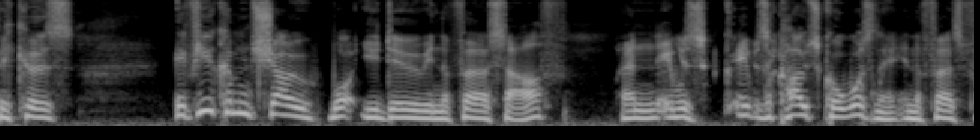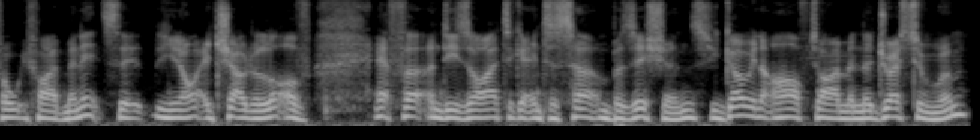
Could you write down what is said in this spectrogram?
Because if you can show what you do in the first half, and it was it was a close call, wasn't it? In the first forty five minutes, it, United showed a lot of effort and desire to get into certain positions. You go in at half time in the dressing room,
